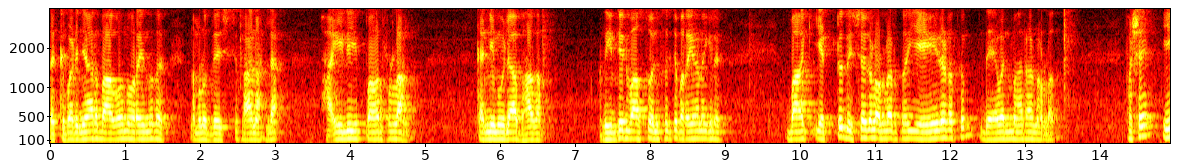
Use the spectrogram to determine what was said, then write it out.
തെക്ക് പടിഞ്ഞാറ് ഭാഗം എന്ന് പറയുന്നത് നമ്മൾ ഉദ്ദേശിച്ച സാധനമല്ല. ഹൈലി പവർഫുള്ളാണ് കന്നിമൂല ഭാഗം. അത് ഇന്ത്യൻ വാസ്തു അനുസരിച്ച് പറയുകയാണെങ്കിൽ ബാക്കി എട്ട് ദിശകളുള്ളിടത്ത് ഏഴിടത്തും ദേവന്മാരാണുള്ളത്. പക്ഷേ ഈ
